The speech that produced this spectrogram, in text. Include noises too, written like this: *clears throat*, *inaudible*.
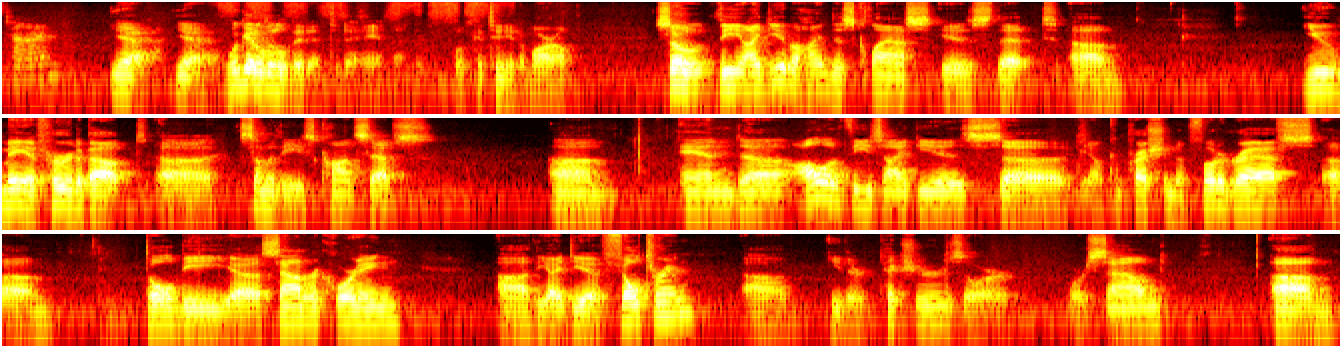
Time. Yeah, yeah. We'll get a little bit in today, and then we'll continue tomorrow. So the idea behind this class is that um, you may have heard about uh, some of these concepts, um, and uh, all of these ideas, uh, you know, compression of photographs, um, Dolby uh, sound recording, uh, the idea of filtering, uh, either pictures or or sound. Um,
